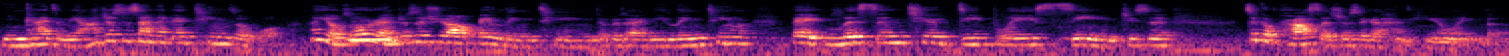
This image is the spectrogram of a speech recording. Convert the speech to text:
你应该怎么样，他就是在那边听着我。那有时候人就是需要被聆听，对不对？你聆听被 listen to deeply seen，其实这个 process 就是一个很 healing 的，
